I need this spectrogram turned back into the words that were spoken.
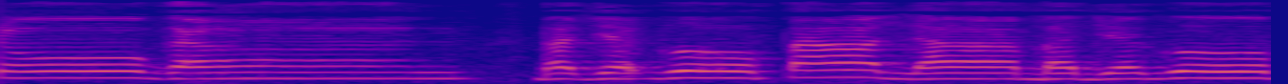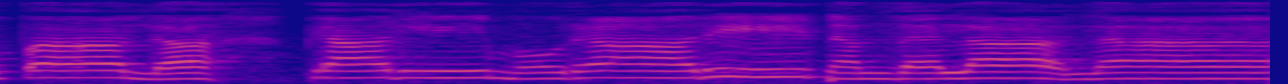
रोगान् भज गोपाल भज गोपाल प्यारी मुरारी नन्दलाला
